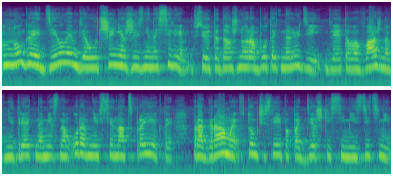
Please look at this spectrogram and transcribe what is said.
многое делаем для улучшения жизни на селе. Все это должно работать на людей. Для этого важно внедрять на местном уровне все нацпроекты, программы, в том числе и по поддержке семей с детьми.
